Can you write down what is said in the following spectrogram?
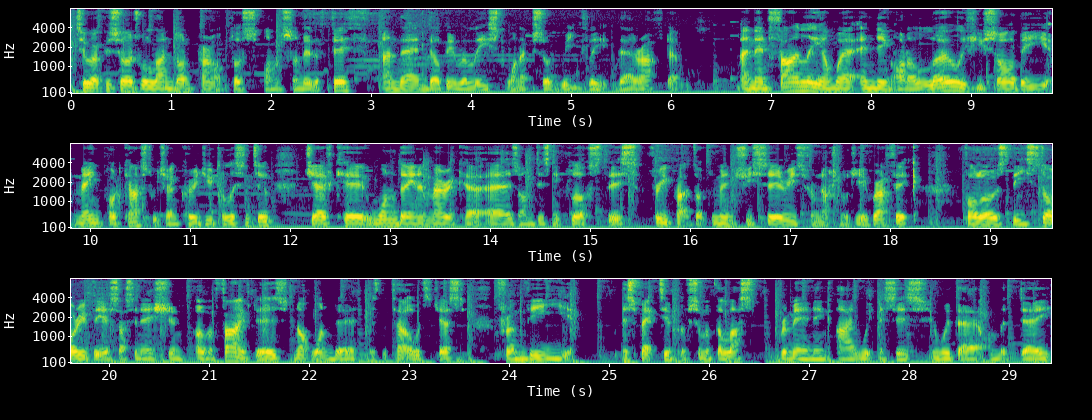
Two episodes will land on Paramount Plus on Sunday the 5th, and then they'll be released one episode weekly thereafter. And then finally, and we're ending on a low, if you saw the main podcast, which I encourage you to listen to, JFK One Day in America airs on Disney Plus. This three part documentary series from National Geographic follows the story of the assassination over five days, not one day, as the title would suggest, from the perspective of some of the last remaining eyewitnesses who were there on the day.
